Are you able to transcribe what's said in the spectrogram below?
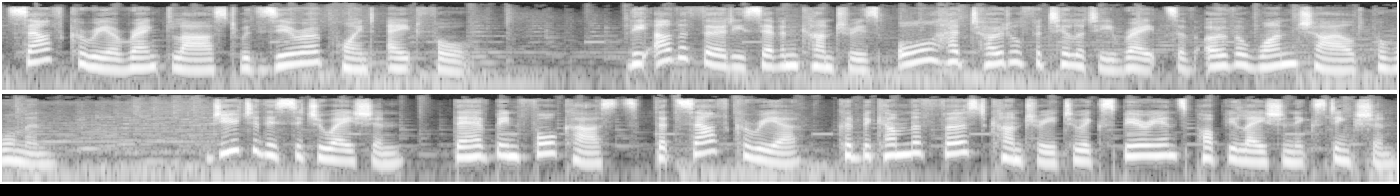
South Korea ranked last with 0.84. The other 37 countries all had total fertility rates of over one child per woman. Due to this situation, there have been forecasts that South Korea could become the first country to experience population extinction.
